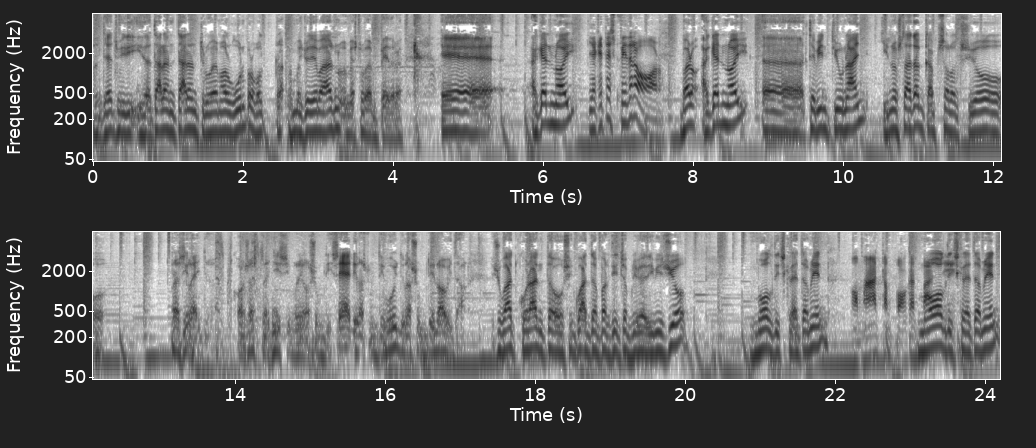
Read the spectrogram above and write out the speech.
entens? Vull dir, I de tant en tant en trobem algun, però la majoria de vegades només trobem pedra. Eh, aquest noi, I aquest és pedra o or? bueno, aquest noi eh, té 21 anys i no ha estat en cap selecció brasilenya. Cosa estranyíssima, ni la sub-17, ni la sub-18, ni la sub-19 i tal. Ha jugat 40 o 50 partits a primera divisió, molt discretament, Home, tampoc et molt passis. discretament,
